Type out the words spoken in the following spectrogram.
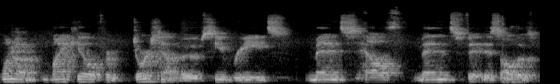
One of Mike Hill from Georgetown moves. He reads men's health, men's fitness, all those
